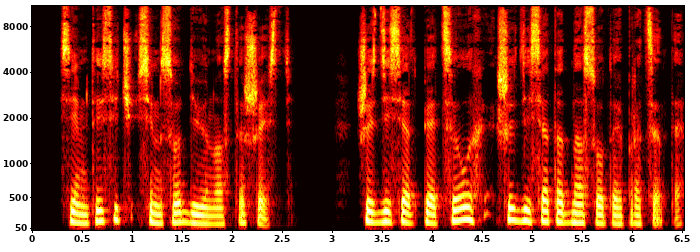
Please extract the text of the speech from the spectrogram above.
– 7796, 65,61%.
